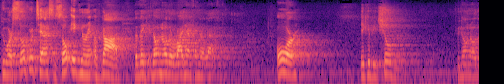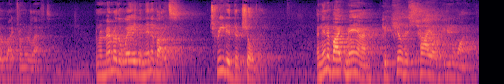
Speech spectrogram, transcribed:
who are so grotesque and so ignorant of God that they don't know their right hand from their left. Or it could be children who don't know their right from their left. And remember the way the Ninevites treated their children. A Ninevite man could kill his child if he didn't want it.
